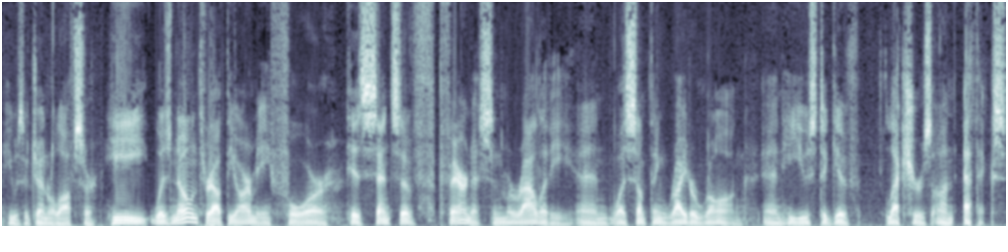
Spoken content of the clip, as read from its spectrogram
he was a general officer. He was known throughout the army for his sense of fairness and morality, and was something right or wrong. And he used to give lectures on ethics,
